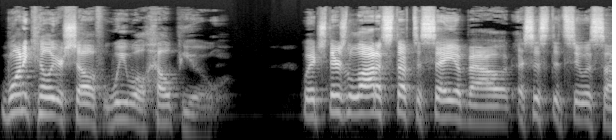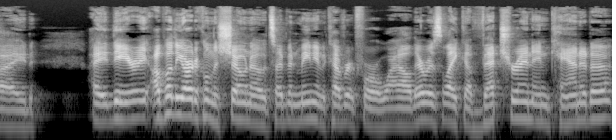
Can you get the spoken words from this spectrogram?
want to kill yourself, we will help you. Which there's a lot of stuff to say about assisted suicide. I, they, I'll put the article in the show notes. I've been meaning to cover it for a while. There was like a veteran in Canada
